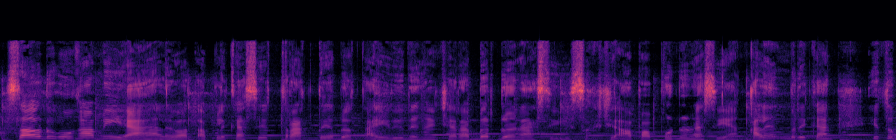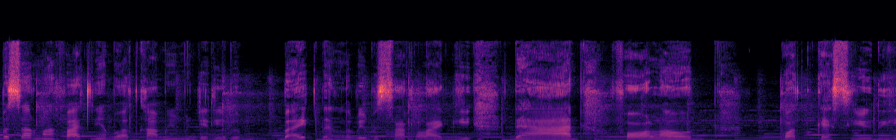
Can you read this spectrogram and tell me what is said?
selalu dukung kami ya lewat aplikasi traktir.id dengan cara berdonasi. Sekecil apa pun donasi yang kalian berikan, itu besar manfaatnya buat kami menjadi lebih baik dan lebih besar lagi. Dan follow podcast Yudi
